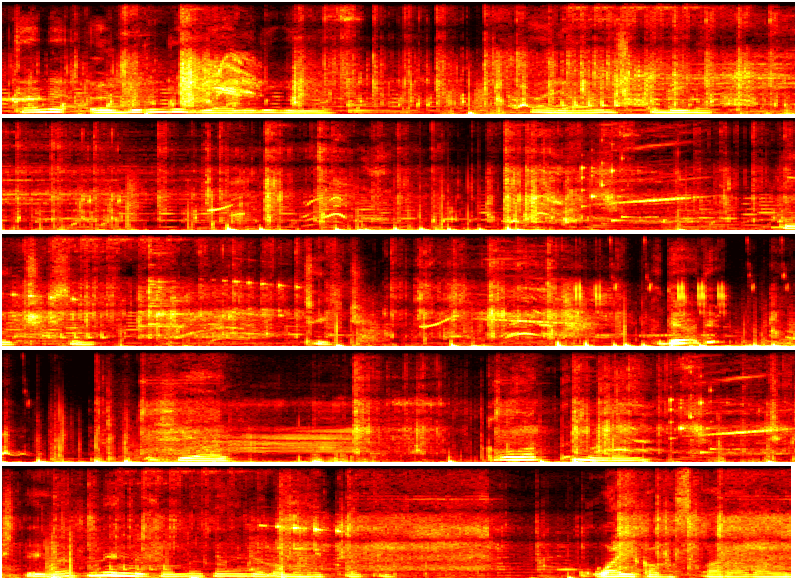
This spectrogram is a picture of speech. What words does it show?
Bir tane öldürünce diğerleri geliyor. Var ya yanlışlıkla beyin attım. Bu çıksın. Hadi hadi. Ya. Kovalattırma lan. Çıkışta zaten en sonunda kalacaksın ama yapma. Vay kafası var adamın.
